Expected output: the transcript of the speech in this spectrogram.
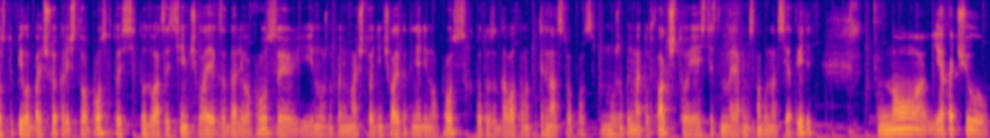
поступило большое количество вопросов, то есть 127 человек задали вопросы, и нужно понимать, что один человек – это не один вопрос, кто-то задавал там по 13 вопросов. Нужно понимать тот факт, что я, естественно, наверное, не смогу на все ответить, но я хочу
